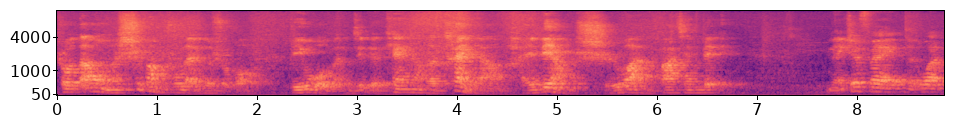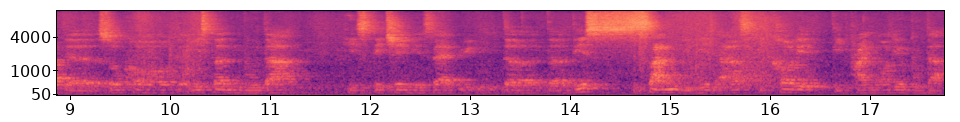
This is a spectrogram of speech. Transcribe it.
说当我们释放出来的时候，比我们这个天上的太阳还亮十万八千倍。In actual fact, what the so-called the Eastern Buddha, his teaching is that we, the, the this sun within us, he called it the primordial Buddha.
